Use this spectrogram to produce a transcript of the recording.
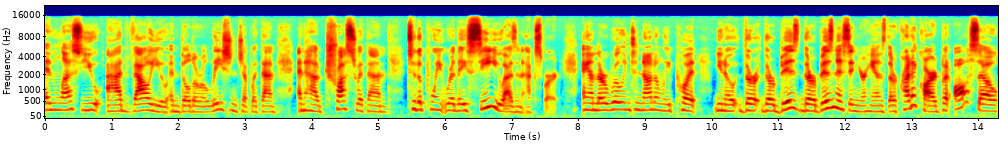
unless you add value and build a relationship with them and have trust with them to the point where they see you as an expert. And they're willing to not only put you know their their biz their business in your hands their credit card but also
